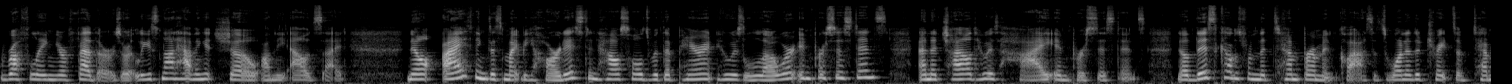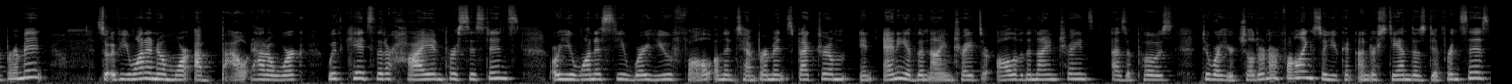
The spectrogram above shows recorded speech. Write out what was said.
ruffling your feathers, or at least not having it show on the outside. Now, I think this might be hardest in households with a parent who is lower in persistence and a child who is high in persistence. Now, this comes from the temperament class. It's one of the traits of temperament. So, if you want to know more about how to work with kids that are high in persistence, or you want to see where you fall on the temperament spectrum in any of the nine traits or all of the nine traits, as opposed to where your children are falling, so you can understand those differences,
